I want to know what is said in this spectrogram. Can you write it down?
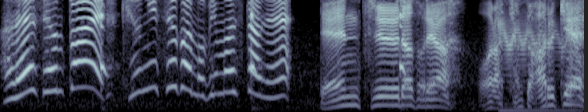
あれ先輩。急に背が伸びましたね。電柱だそりゃ。ほらちゃんと歩け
